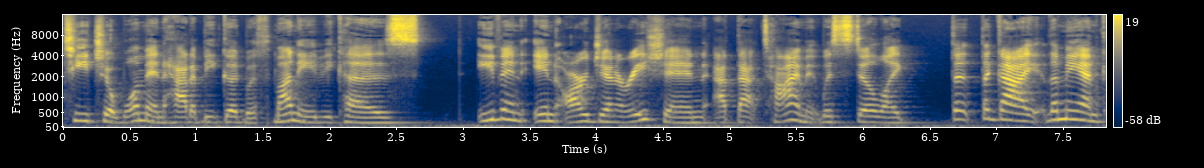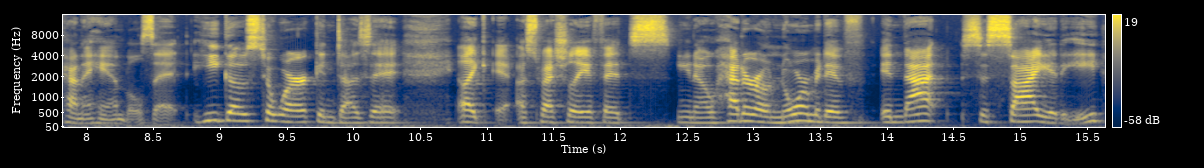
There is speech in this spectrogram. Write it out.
teach a woman how to be good with money because even in our generation at that time, it was still like the, the guy the man kind of handles it. He goes to work and does it like especially if it's you know heteronormative in that society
